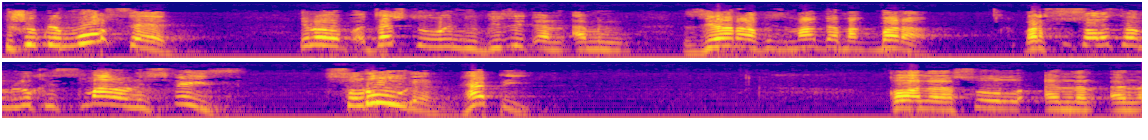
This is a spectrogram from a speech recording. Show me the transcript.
he should be more sad you know just to when you visit and I mean ziyarah of his mother Makbara but Rasulullah look his smile on his face surur happy قال رسول and, and, and,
